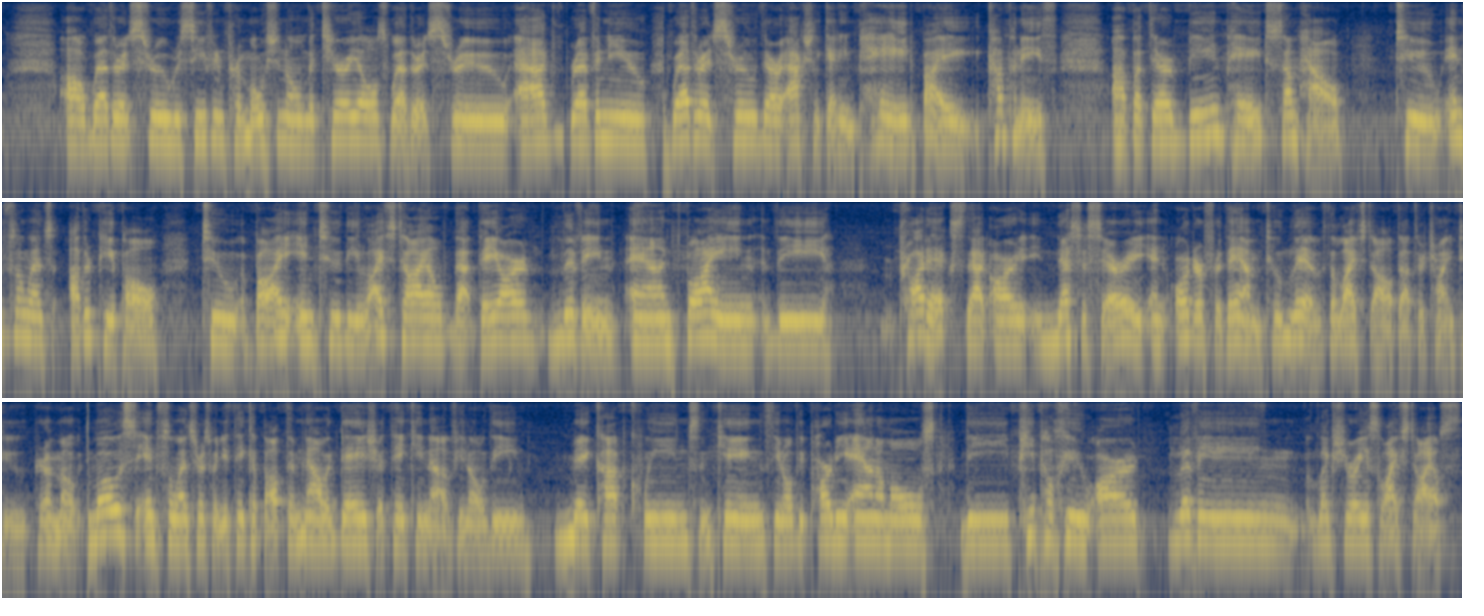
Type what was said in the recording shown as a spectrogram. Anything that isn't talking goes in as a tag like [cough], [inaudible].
Uh, whether it's through receiving promotional materials, whether it's through ad revenue, whether it's through they're actually getting paid by companies, uh, but they're being paid somehow to influence other people to buy into the lifestyle that they are living and buying the products that are necessary in order for them to live the lifestyle that they're trying to promote. Most influencers, when you think about them nowadays, you're thinking of, you know, the makeup queens and kings, you know, the party animals, the people who are living luxurious lifestyles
